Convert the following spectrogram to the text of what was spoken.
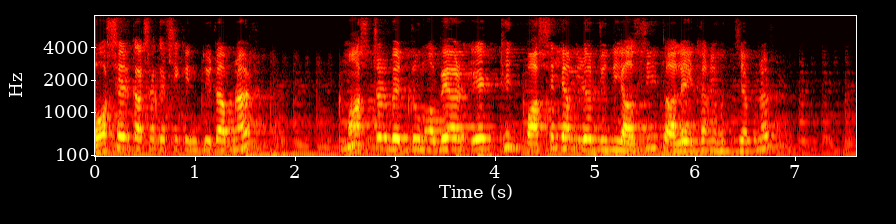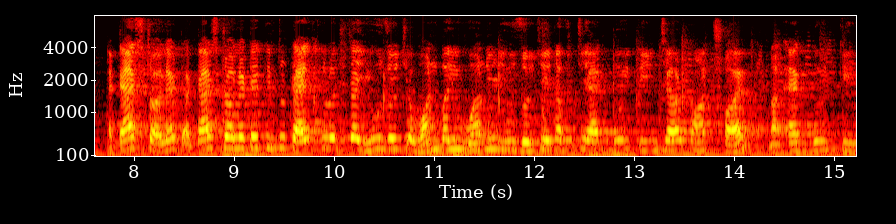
দশের কাছাকাছি কিন্তু এটা আপনার মাস্টার বেডরুম হবে, আর এর ঠিক পাশেই আমি যদি আসি, তাহলে এখানে হচ্ছে আপনার অ্যাটাচ টয়লেট অ্যাটাচ টয়লেটে কিন্তু টাইলসগুলো যেটা ইউজ হয়েছে ওয়ান বাই ওয়ানের ইউজ হয়েছে, এটা হচ্ছে এক, দুই, তিন, চার, পাঁচ, ছয়, না, এক, দুই, তিন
